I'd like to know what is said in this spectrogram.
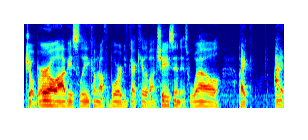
Joe Burrow obviously coming off the board. You've got K'Lavon Chaisson as well. Like I,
